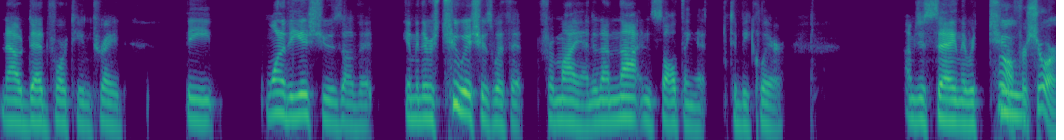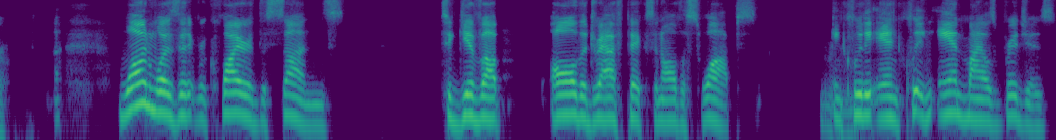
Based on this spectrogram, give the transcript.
now dead 14 trade. The one of the issues of it, I mean, there was two issues with it from my end, and I'm not insulting it to be clear. I'm just saying there were two oh, for sure. One was that it required the Suns to give up all the draft picks and all the swaps, mm-hmm. including and and Miles Bridges.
